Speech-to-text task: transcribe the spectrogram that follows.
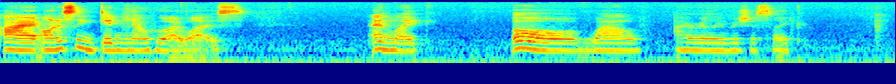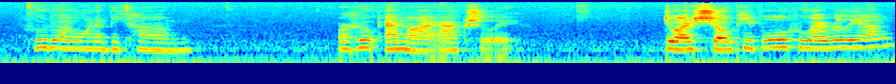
I honestly didn't know who I was. And like oh wow, I really was just like who do I want to become? Or who am I actually? Do I show people who I really am?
